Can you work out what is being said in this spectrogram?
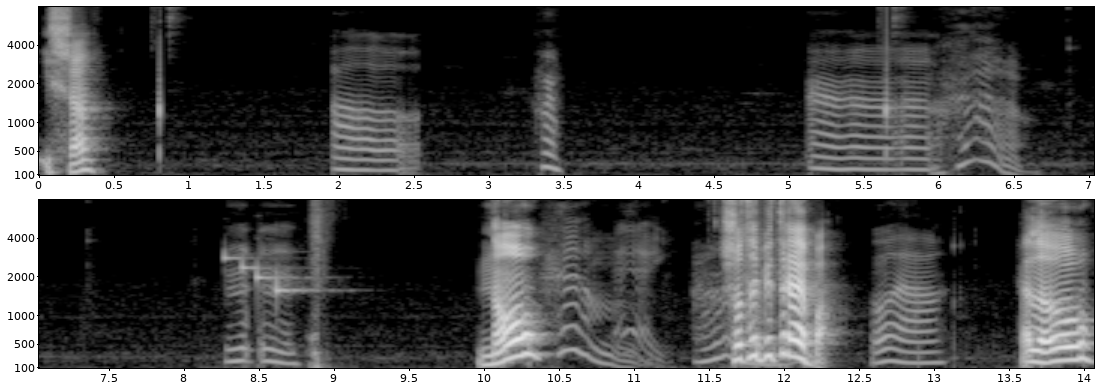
І що? Uh. Huh. Uh. Aha. Mm-mm. No? Що тобі треба? Hello?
